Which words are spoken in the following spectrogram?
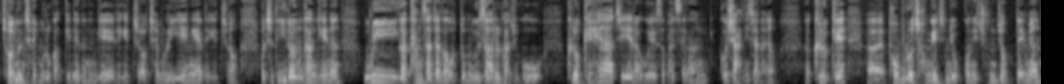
저는 채무를 갖게 되는 게 되겠죠. 채무를 이행해야 되겠죠. 어쨌든 이런 관계는 우리가 당사자가 어떤 의사를 가지고 그렇게 해야지라고 해서 발생한 것이 아니잖아요. 그렇게 아, 법으로 정해진 요건이 충족되면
